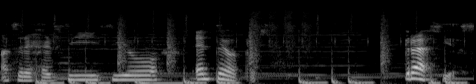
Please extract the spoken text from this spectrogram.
hacer ejercicio, entre otros. Gracias.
